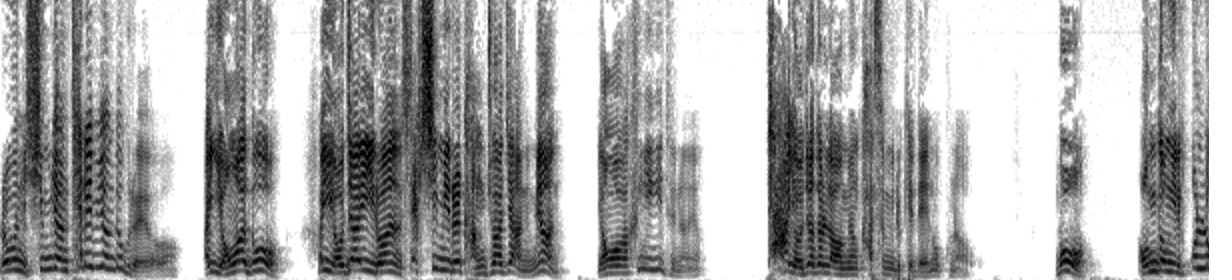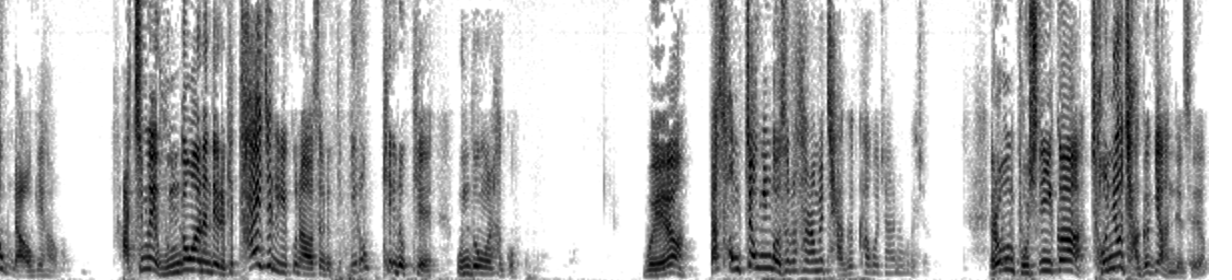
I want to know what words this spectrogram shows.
여러분, 심지어 텔레비전도 그래요. 아니, 영화도 아니, 여자의 이런 섹시미를 강조하지 않으면 영화가 흥행이 되나요? 다 여자들 나오면 가슴 이렇게 내놓고 나오고, 뭐, 엉덩이 를 볼록 나오게 하고, 아침에 운동하는데 이렇게 타이즈를 입고 나와서 이렇게, 이렇게, 이렇게 운동을 하고, 뭐예요? 다 성적인 것으로 사람을 자극하고자 하는 거죠. 여러분 보시니까 전혀 자극이 안 되세요?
